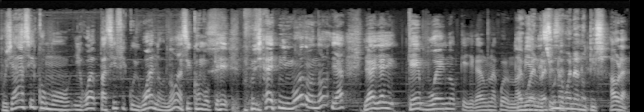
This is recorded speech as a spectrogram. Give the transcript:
pues ya así como igual pacífico iguano, ¿no? Así como que, pues ya ni modo, ¿no? Ya, ya, ya, qué bueno que llegaron a un acuerdo. No había bueno, es una buena noticia. Ahora,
